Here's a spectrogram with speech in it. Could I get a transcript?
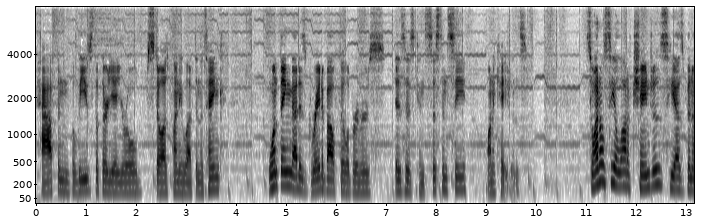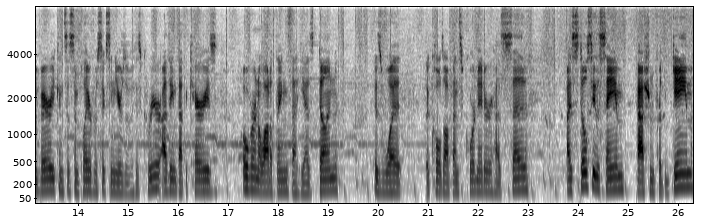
half and believes the 38 year old still has plenty left in the tank. One thing that is great about Philip Rivers is his consistency on occasions. So I don't see a lot of changes. He has been a very consistent player for 16 years of his career. I think that the carries over in a lot of things that he has done is what the Colts offensive coordinator has said I still see the same passion for the game,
